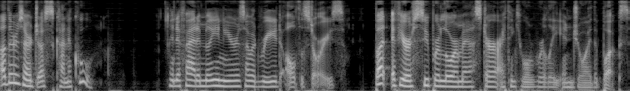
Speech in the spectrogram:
Others are just kind of cool. And if I had a million years, I would read all the stories. But if you're a super lore master, I think you will really enjoy the books.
